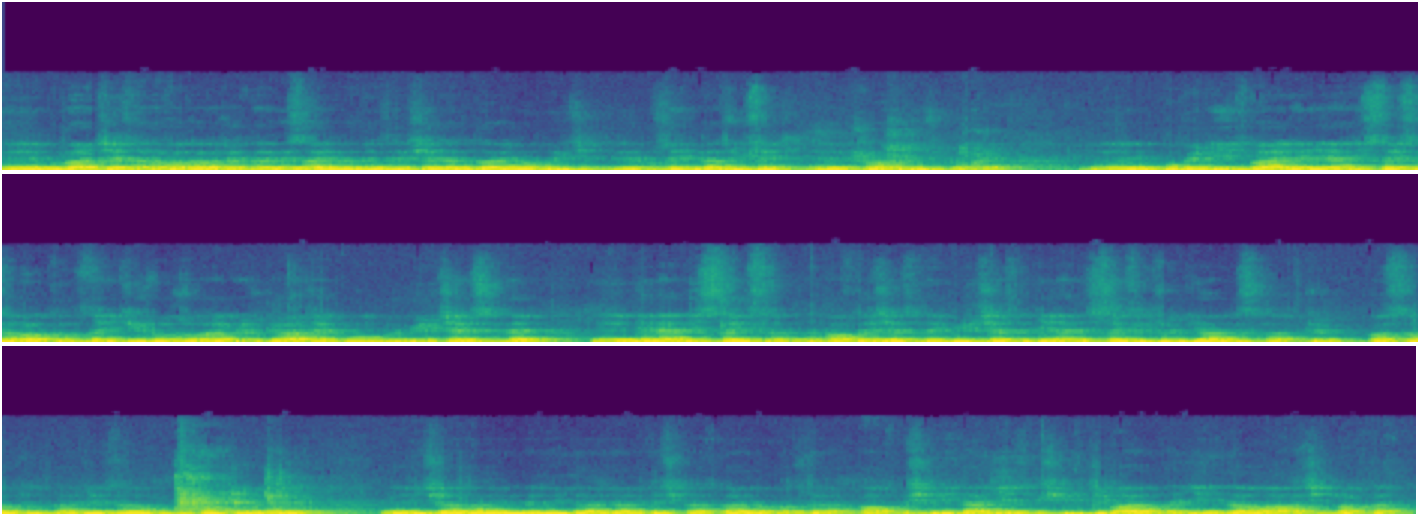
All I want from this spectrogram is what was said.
E, bunların içerisinde nafaka alacakları vesaire ve benzeri şeyler de dahil olduğu için e, bu sayı biraz yüksek e, şu anda gözükmekte. E, bugün itibariyle gelen iş sayısına baktığımızda 209 olarak gözüküyor ancak bu gün içerisinde e, gelen iş sayısı, hafta içerisinde, gün içerisinde gelen iş sayısı Türk yargısına, tüm başsavcılıklar, ceza, hukuk mahkemeleri, icra daireleri ve idari yargı teşkilatı dahil olmak üzere 60 bin ila 70 bin civarında yeni dava açılmakta.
